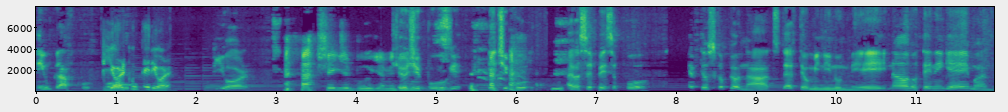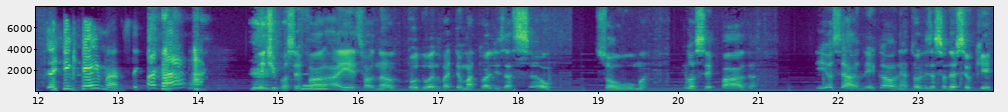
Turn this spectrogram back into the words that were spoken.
nem o gráfico Pior ou que o anterior. pior, Cheio de bug, é muito cheio bom. de bug. E tipo, aí você pensa, pô, deve ter os campeonatos, deve ter o menino Ney. Não, não tem ninguém, mano. Tem ninguém, mano. Você tem que pagar. E tipo, você fala, aí eles falam, não, todo ano vai ter uma atualização, só uma, e você paga. E você, ah, legal, né? Atualização deve ser o quê?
